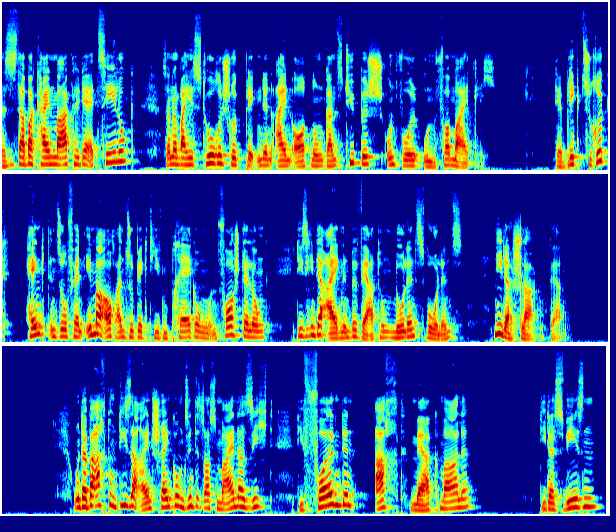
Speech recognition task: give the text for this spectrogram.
Das ist aber kein Makel der Erzählung, sondern bei historisch rückblickenden Einordnungen ganz typisch und wohl unvermeidlich. Der Blick zurück hängt insofern immer auch an subjektiven Prägungen und Vorstellungen, die sich in der eigenen Bewertung nolens volens niederschlagen werden. Unter Beachtung dieser Einschränkung sind es aus meiner Sicht die folgenden acht Merkmale, die das Wesen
